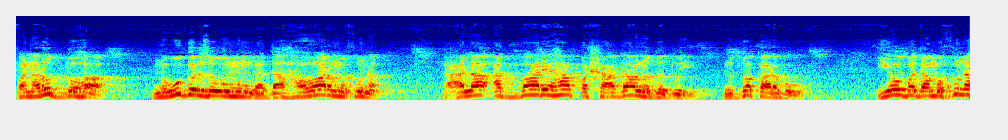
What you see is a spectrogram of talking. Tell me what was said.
فنردها نو وګرځو مونږه دا هوار مخونه علا ادبارها پشاګانو د دوی نو دوه کار بو یو به دا مخونه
